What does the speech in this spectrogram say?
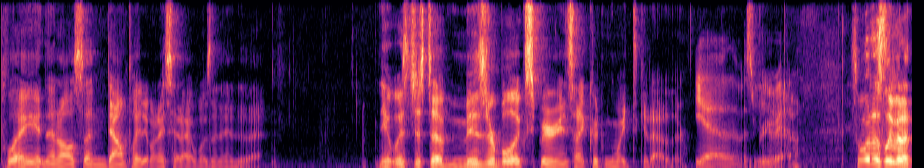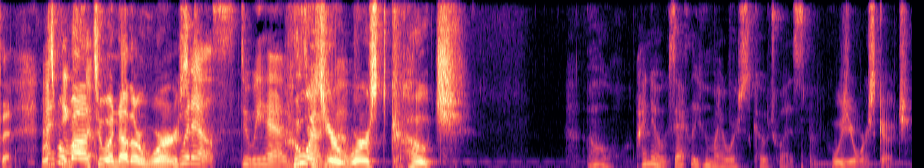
play and then all of a sudden downplayed it when i said i wasn't into that it was just a miserable experience i couldn't wait to get out of there Yeah, that was pretty Yeah. bad. So we'll just leave it at that let's I move on so. to another worst What else do we have? who was your about? worst coach Oh, I know exactly who my worst coach was. who was your worst coach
